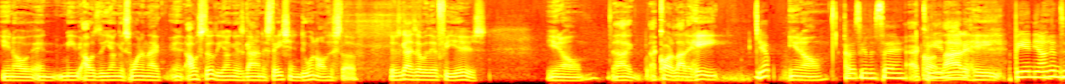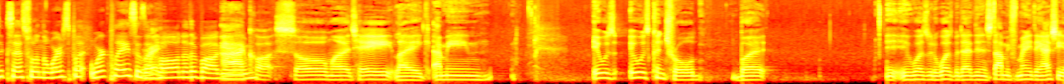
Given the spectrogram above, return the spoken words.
You know, and me, I was the youngest one, and like and I was still the youngest guy in the station doing all this stuff. There's guys that were there for years. You know, I I caught a lot of hate. yep You know, i was gonna say I caught a lot young, of hate. being young and successful in the worst pla- workplace is a whole nother ball I caught so much hate. Like, I mean, it was it was controlled, but it, it was what it was. But that didn't stop me from anything. Actually,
